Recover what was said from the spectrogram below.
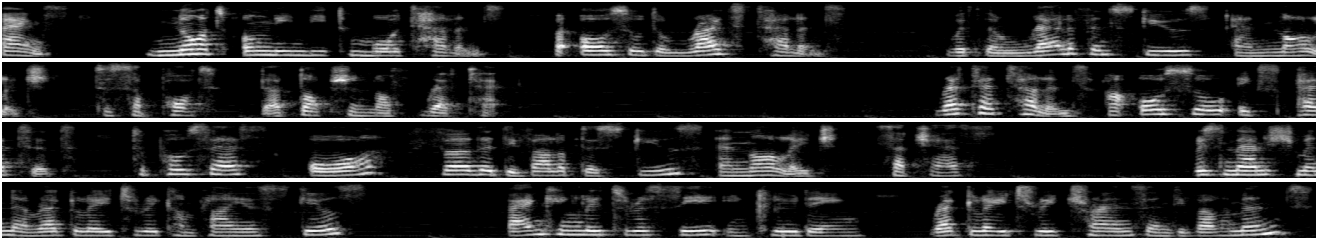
Banks not only need more talent, but also the right talent with the relevant skills and knowledge to support the adoption of RegTech. RegTech talents are also expected to possess or further develop the skills and knowledge such as risk management and regulatory compliance skills, banking literacy, including regulatory trends and development,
